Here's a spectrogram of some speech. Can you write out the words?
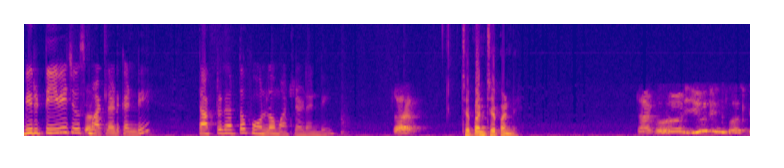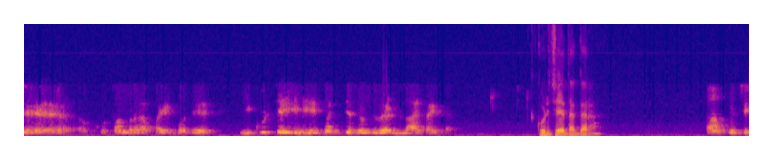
మీరు టీవీ చూసి. మాట్లాడకండి. డాక్టర్ గారితో ఫోన్లో మాట్లాడండి. సార్. చెప్పండి చెప్పండి. నాకు యూరిన్ వస్తే తొందరగా పైకి పోతే ఈ కుడి మధ్య రెండు వేలు లాగుతాయి సార్. కుడి చేయి దగ్గర? ఆ, కుర్చీ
